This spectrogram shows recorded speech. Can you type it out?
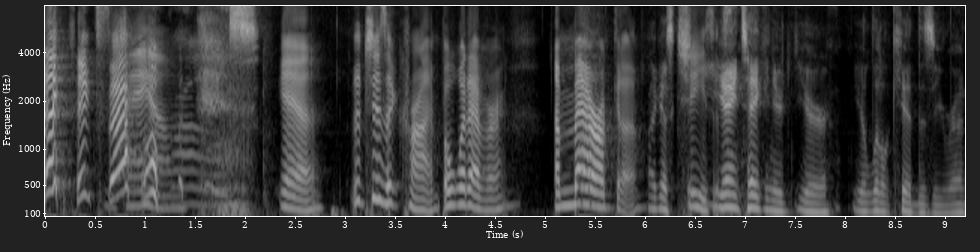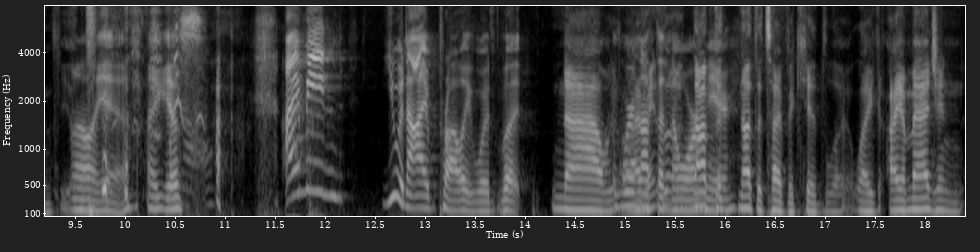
like I think so. Damn. Yeah. Which is a crime, but whatever. America. I guess Jesus. you ain't taking your your your little kid to see Renfield. Oh, yeah. I guess. I mean, you and I probably would, but Nah, We're I not mean, the norm not here. The, not the type of kid like I imagine.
